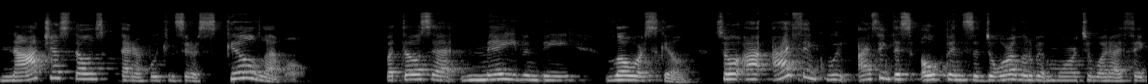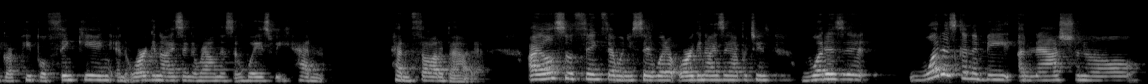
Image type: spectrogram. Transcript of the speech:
Not just those that are we consider skill level, but those that may even be lower skilled. So I, I think we I think this opens the door a little bit more to what I think are people thinking and organizing around this in ways we hadn't hadn't thought about it. I also think that when you say what are organizing opportunities, what is it what is going to be a national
